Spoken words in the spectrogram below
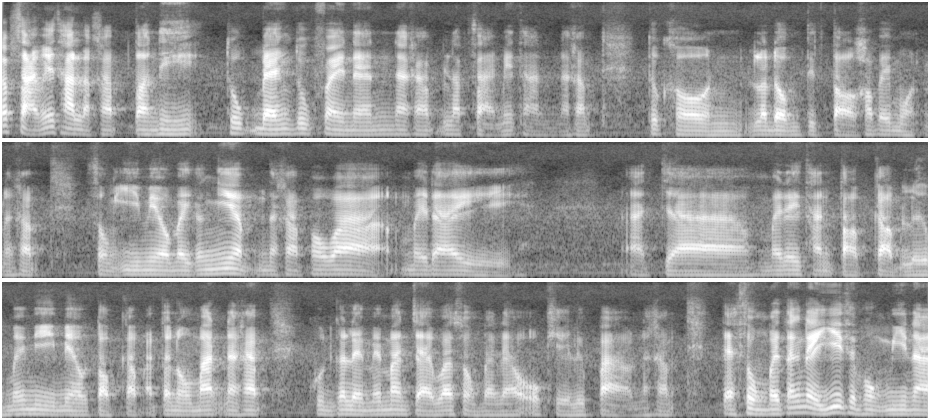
รับสายไม่ทันหรอกครับ ตอนนี้ทุกแบงก์ทุกไฟแนนซ์นะครับ รับสายไม่ทันนะครับ ทุกคนระดมติดต่อเข้าไปหมดนะครับ ส่งอีเมลไปก็เงียบนะครับ เพราะว่าไม่ได้อาจจะไม่ได้ทันตอบกลับ หรือไม่มีเมลตอบกลับอัตโนมัตินะครับ คุณก็เลยไม่มั่นใจว่าส่งไปแล้วโอเคหรือเปล่านะครับ แต่ส่งไปตั้งแต่ 26 มีนา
